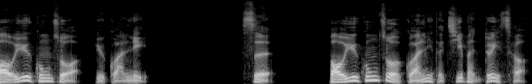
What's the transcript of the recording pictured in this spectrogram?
保育工作与管理。四、保育工作管理的基本对策。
